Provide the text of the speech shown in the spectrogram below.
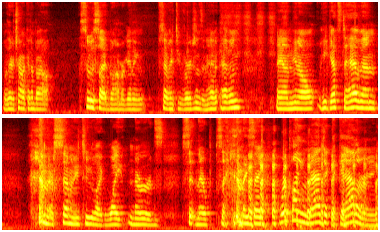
where they're talking about a suicide bomber getting seventy-two virgins in he- heaven, and you know he gets to heaven, and there's seventy-two like white nerds sitting there saying they say we're playing Magic the Gathering,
